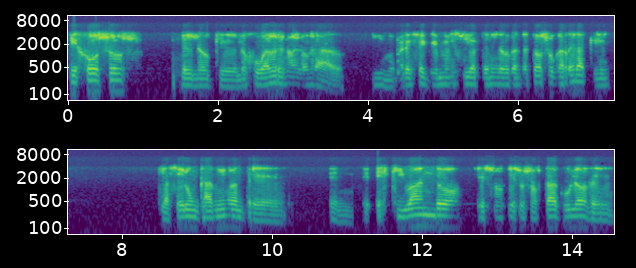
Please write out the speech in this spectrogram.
quejosos de lo que los jugadores no han logrado. Y me parece que Messi ha tenido durante toda su carrera que, que hacer un camino entre en, esquivando esos, esos obstáculos de,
